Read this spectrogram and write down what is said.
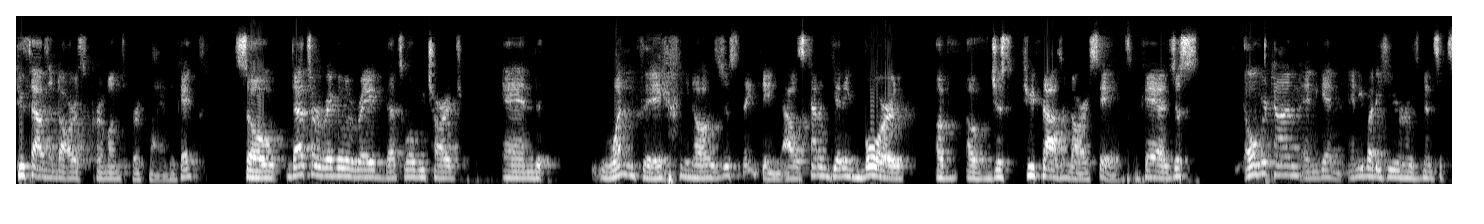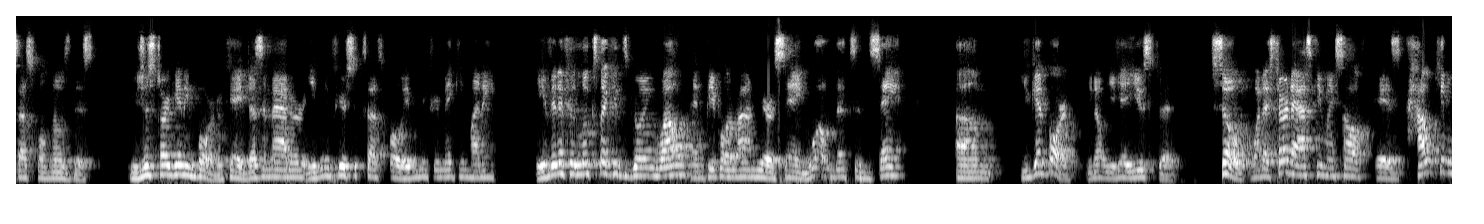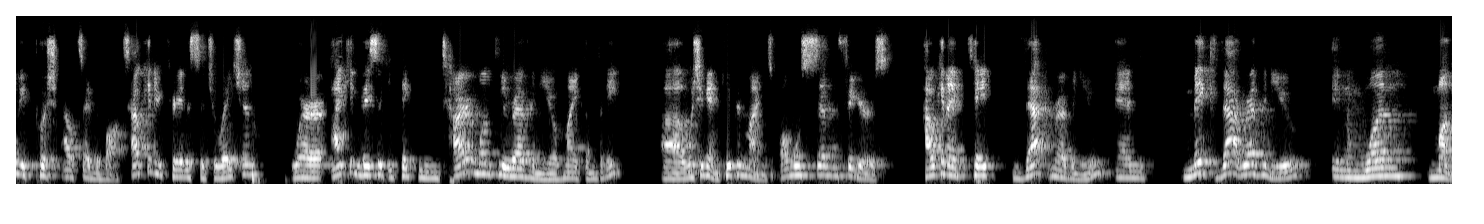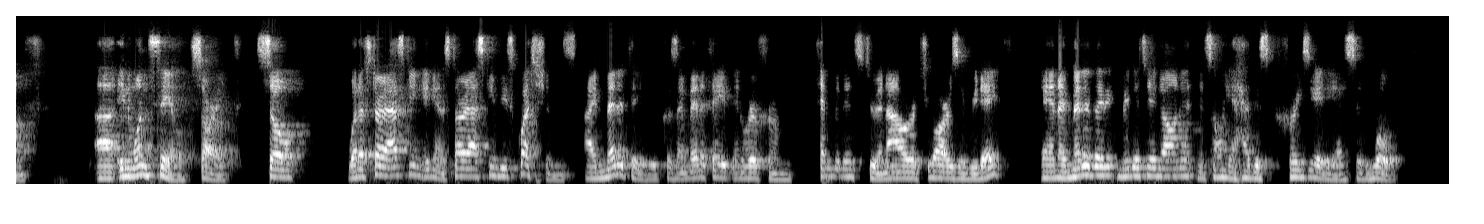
$2,000 per month per client. Okay, so that's our regular rate. That's what we charge. And one day, you know, I was just thinking, I was kind of getting bored of, of just $2,000 sales. Okay. I just, over time, and again, anybody here who's been successful knows this, you just start getting bored. Okay. It doesn't matter. Even if you're successful, even if you're making money, even if it looks like it's going well and people around you are saying, whoa, that's insane. Um, you get bored, you know, you get used to it. So what I started asking myself is how can we push outside the box? How can you create a situation where I can basically take the entire monthly revenue of my company uh, which again, keep in mind, almost seven figures. How can I take that revenue and make that revenue in one month, uh, in one sale, sorry. So what I started asking, again, started asking these questions. I meditated because I meditate anywhere from 10 minutes to an hour, two hours every day. And I meditated, meditated on it and suddenly I had this crazy idea. I said, whoa,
